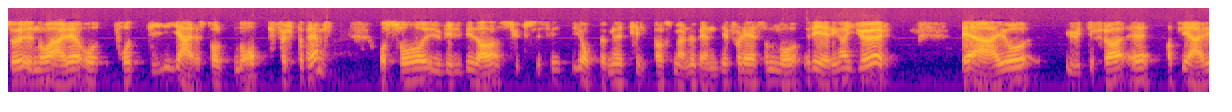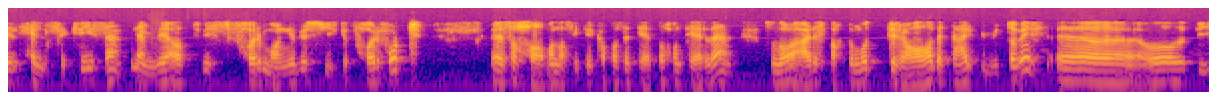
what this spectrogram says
Så nå er det å få de gjerdestolpene opp, først og fremst. Og så vil vi da suksessivt jobbe med tiltak som er nødvendige. For det som nå regjeringa gjør, det er jo ut ifra eh, at vi er i en helsekrise. Nemlig at hvis for mange blir syke for fort, eh, så har man altså ikke kapasitet til å håndtere det. Så nå er det snakk om å dra dette her utover. Eh, og de,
